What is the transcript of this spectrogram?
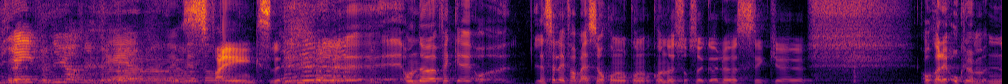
Bienvenue en Ukraine. Sphinx. Euh, on a... Fait que... la seule information qu'on a sur ce gars-là, c'est que... On connaît aucun,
